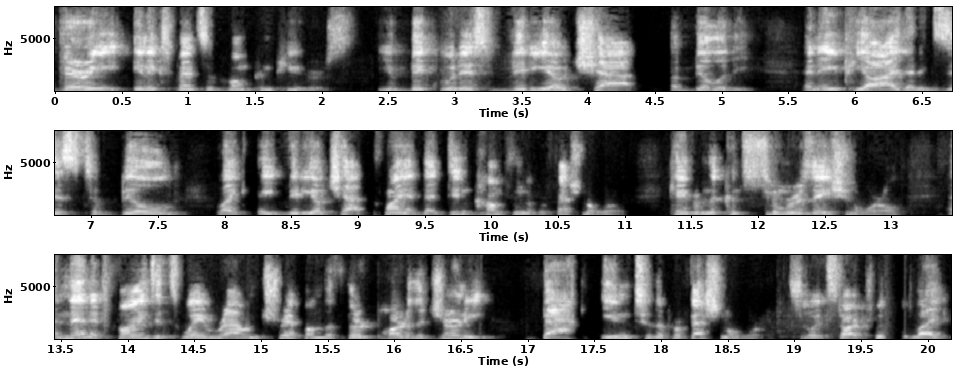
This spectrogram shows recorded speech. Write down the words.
Very inexpensive home computers, ubiquitous video chat ability, an API that exists to build like a video chat client that didn't come from the professional world, came from the consumerization world. And then it finds its way round trip on the third part of the journey back into the professional world. So it starts with like,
